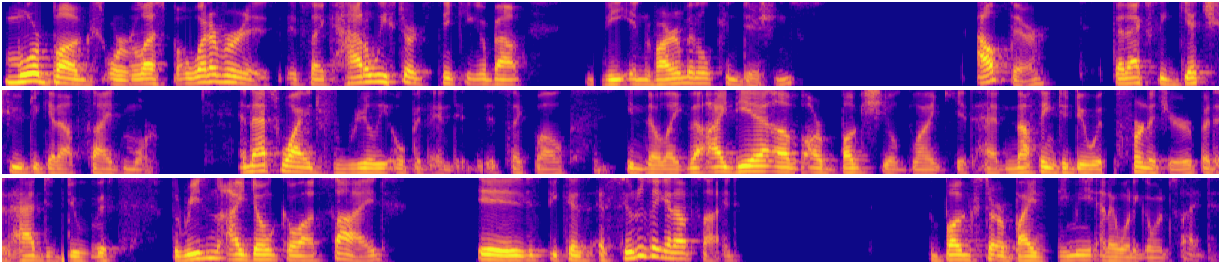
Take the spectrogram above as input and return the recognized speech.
more bugs or less but whatever it is it's like how do we start thinking about the environmental conditions out there that actually get you to get outside more? And that's why it's really open ended it's like well you know like the idea of our bug shield blanket had nothing to do with furniture but it had to do with the reason i don't go outside is because as soon as I get outside, bugs start biting me and I want to go inside.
